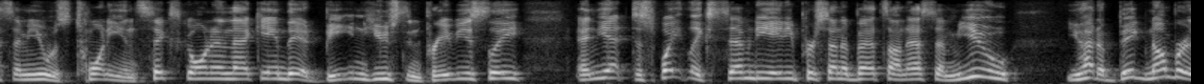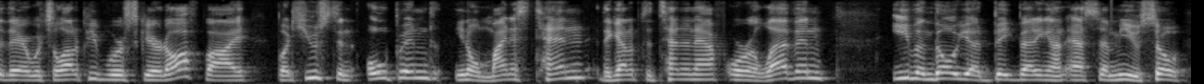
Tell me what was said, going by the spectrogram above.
SMU was 20 and 6 going in that game. They had beaten Houston previously. And yet, despite like 70, 80% of bets on SMU, you had a big number there, which a lot of people were scared off by. But Houston opened, you know, minus 10. They got up to 10 and a half or 11, even though you had big betting on SMU. So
